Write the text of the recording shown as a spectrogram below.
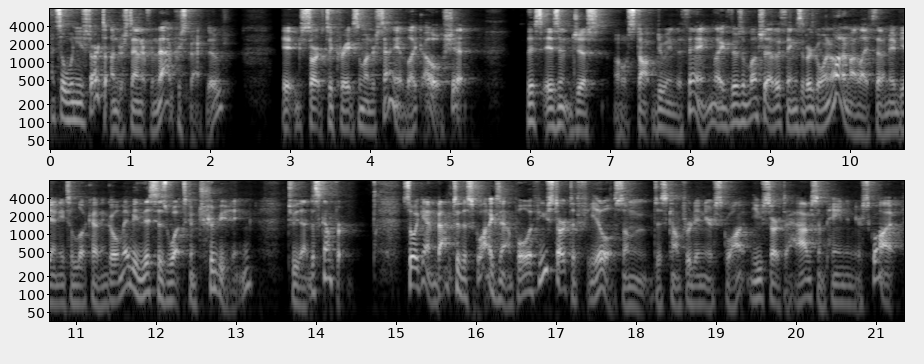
And so when you start to understand it from that perspective, it starts to create some understanding of like, oh shit, this isn't just, oh, stop doing the thing. Like there's a bunch of other things that are going on in my life that maybe I need to look at and go, maybe this is what's contributing to that discomfort. So again, back to the squat example, if you start to feel some discomfort in your squat, you start to have some pain in your squat,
